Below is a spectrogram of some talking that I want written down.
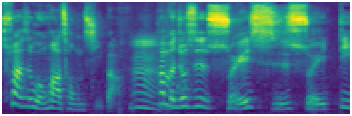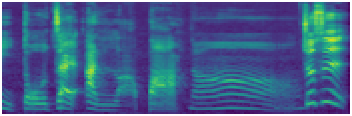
算是文化冲击吧。嗯，他们就是随时随地都在按喇叭。哦，就是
